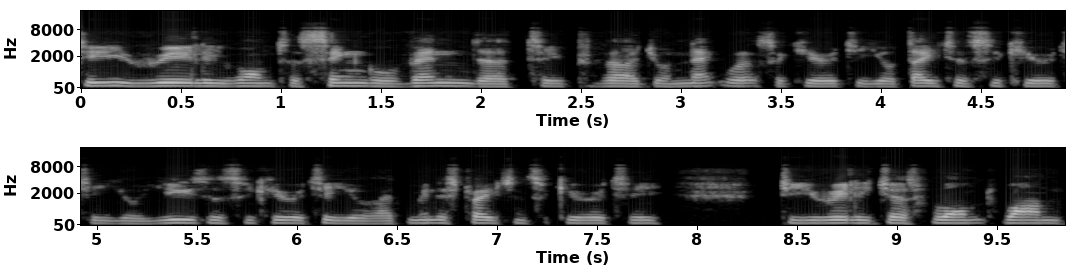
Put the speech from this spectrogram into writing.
do you really want a single vendor to provide your network security, your data security, your user security, your administration security? Do you really just want one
